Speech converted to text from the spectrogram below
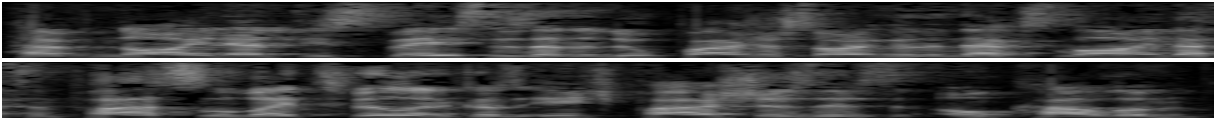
have nine empty spaces and the new Parsha starting in the next line. That's impossible by Tefillin because each Parsha is its own column.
